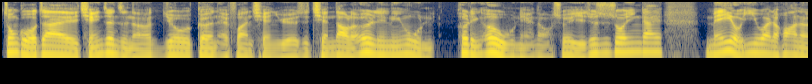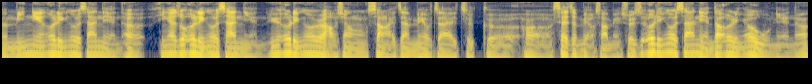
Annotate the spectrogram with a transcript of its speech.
中国在前一阵子呢，就跟 F1 签约，是签到了二零零五。二零二五年哦，所以也就是说，应该没有意外的话呢，明年二零二三年，呃，应该说二零二三年，因为二零二二好像上海站没有在这个呃赛程表上面，所以是二零二三年到二零二五年呢，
